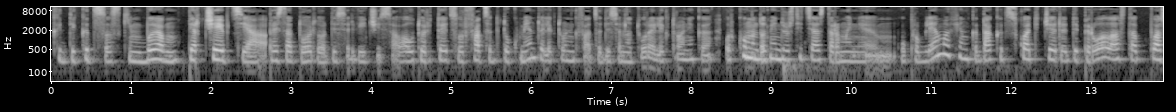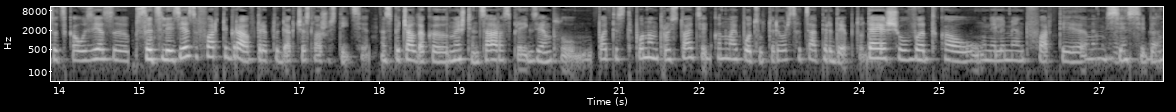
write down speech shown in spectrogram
cât de cât să schimbăm percepția prestatorilor de servicii servicii sau autorităților față de documentul electronic, față de semnătură electronică. Oricum, în domeniul justiției asta rămâne o problemă, fiindcă dacă îți scoate cerere de pe rol, asta poate să-ți cauzeze, să-ți lezeze foarte grav dreptul de acces la justiție. În special dacă nu ești în țară, spre exemplu, poate să te pună într-o situație că nu mai poți ulterior să-ți aperi dreptul. De-aia și o văd ca un element foarte sensibil.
